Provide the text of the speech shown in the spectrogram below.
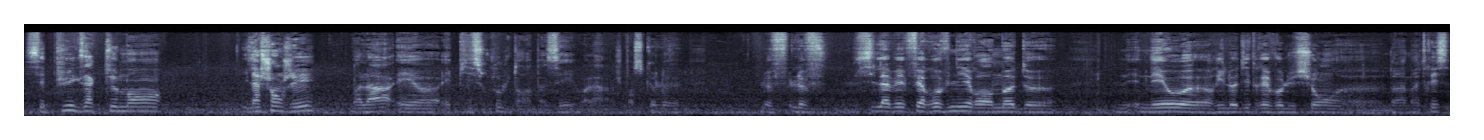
c'est plus exactement. Il a changé, voilà, euh, et, puis surtout le temps a passé. Voilà, je pense que le, le, s'il avait fait revenir en mode euh, Néo euh, Reloaded Révolution dans la matrice,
